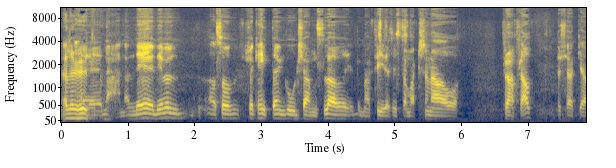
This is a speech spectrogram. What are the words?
Eller hur? Eh, nej, men det, det är väl alltså försöka hitta en god känsla i de här fyra sista matcherna och framförallt försöka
